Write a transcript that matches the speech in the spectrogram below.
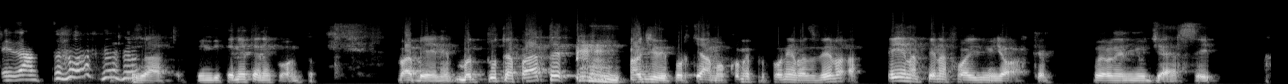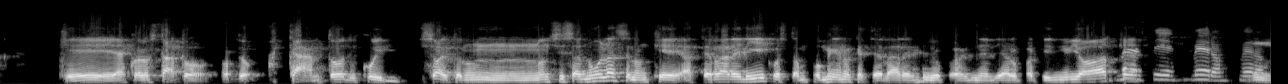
Esatto. Esatto, quindi tenetene conto. Va bene, battute a parte, oggi vi portiamo, come proponeva Sveva, appena appena fuori New York, ovvero nel New Jersey, che è quello stato proprio accanto, di cui di solito non, non si sa nulla se non che atterrare lì costa un po' meno che atterrare negli, negli aeroporti di New York. Beh, sì, vero, vero. Mm,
